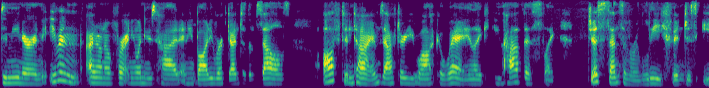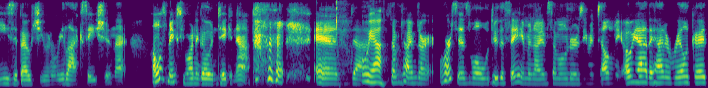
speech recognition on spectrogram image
demeanor and even i don't know for anyone who's had any body work done to themselves oftentimes after you walk away, like you have this like just sense of relief and just ease about you and relaxation that almost makes you want to go and take a nap. and uh, oh yeah, sometimes our horses will do the same. And I have some owners even tell me, "Oh yeah, they had a real good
